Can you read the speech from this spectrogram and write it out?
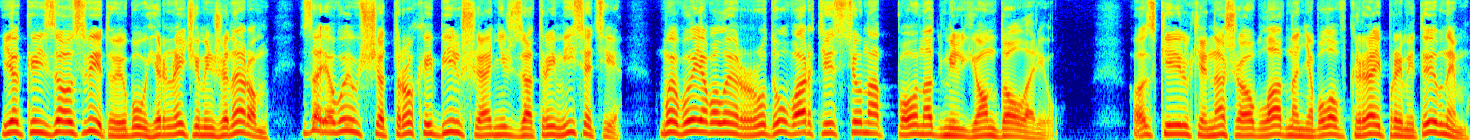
який за освітою був гірничим інженером, заявив, що трохи більше аніж за три місяці ми виявили руду вартістю на понад мільйон доларів. Оскільки наше обладнання було вкрай примітивним,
